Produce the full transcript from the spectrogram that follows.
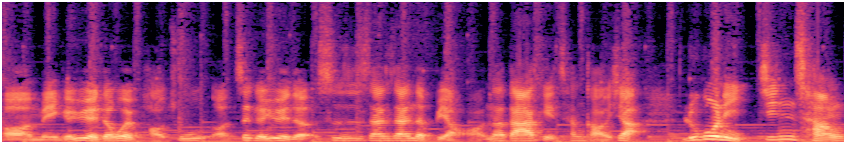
啊，每个月都会跑出呃这个月的四四三三的表啊，那大家可以参考一下。如果你经常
